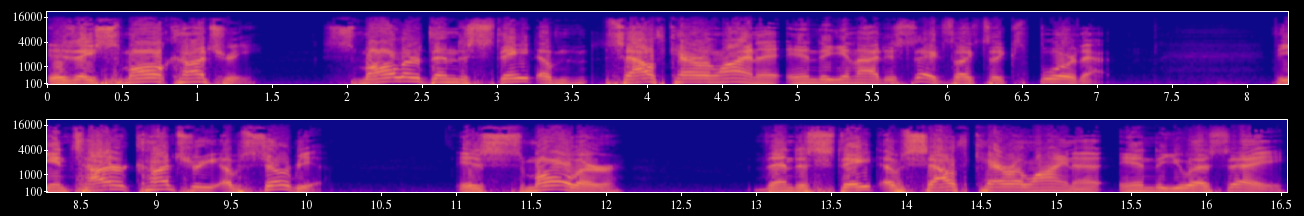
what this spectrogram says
is a small country, smaller than the state of South Carolina in the United States. Let's explore that. The entire country of Serbia is smaller than the state of South Carolina in the USA.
